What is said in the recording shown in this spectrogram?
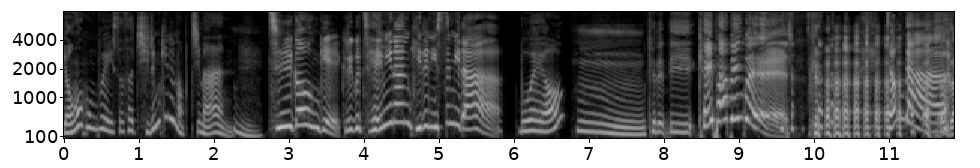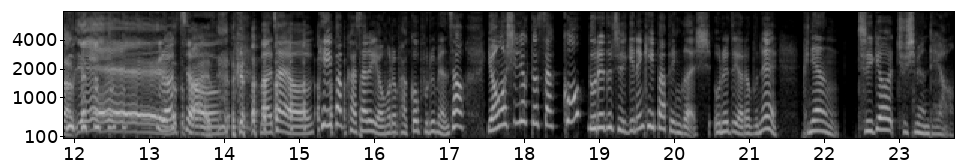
영어 공부에 있어서 지름길은 없지만 즐거운 길 그리고 재미난 길은 있습니다. 뭐예요? Hmm. Could it be K-pop English? 정답. yeah. 그렇죠. Surprise. 맞아요. K-팝 가사를 영어로 바꿔 부르면서 영어 실력도 쌓고 노래도 즐기는 K-팝 English. 오늘도 여러분을 그냥 즐겨 주시면 돼요.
